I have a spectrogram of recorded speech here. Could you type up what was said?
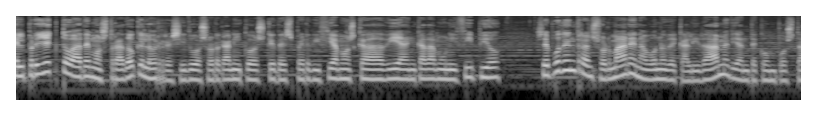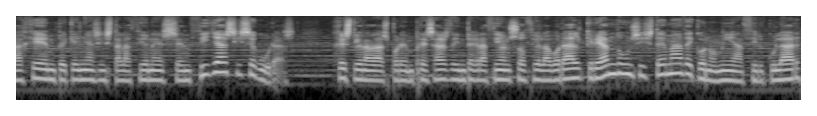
El proyecto ha demostrado que los residuos orgánicos que desperdiciamos cada día en cada municipio se pueden transformar en abono de calidad mediante compostaje en pequeñas instalaciones sencillas y seguras, gestionadas por empresas de integración sociolaboral, creando un sistema de economía circular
